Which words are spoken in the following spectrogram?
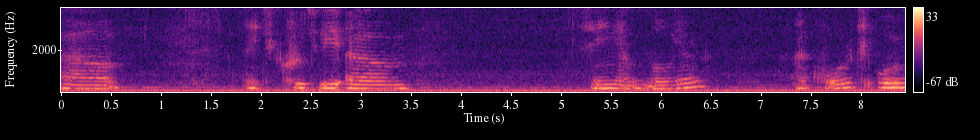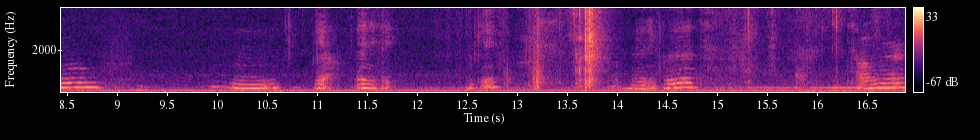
uh, it could be um, seeing a lawyer, a court, or mm, yeah, anything. Okay, very good. Tower.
